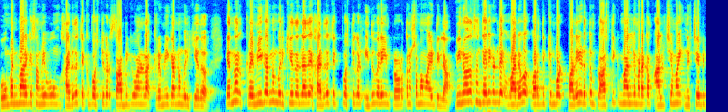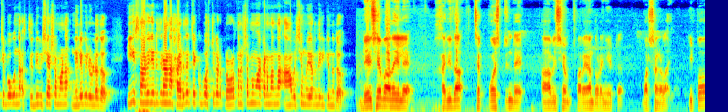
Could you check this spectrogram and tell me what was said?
കൂമ്പൻപാറയ്ക്ക് സമീപവും ഹരിത ചെക്ക് പോസ്റ്റുകൾ സ്ഥാപിക്കുവാനുള്ള ക്രമീകരണം ഒരുക്കിയത്. എന്നാൽ ക്രമീകരണം ഒരുക്കിയതല്ലാതെ ഹരിത ചെക്ക് പോസ്റ്റുകൾ ഇതുവരെയും പ്രവർത്തനക്ഷമമായിട്ടില്ല. വിനോദസഞ്ചാരികളുടെ വരവ് വർദ്ധിക്കുമ്പോൾ പലയിടത്തും പ്ലാസ്റ്റിക് മാലിന്യമടക്കം അലക്ഷ്യമായി നിക്ഷേപിച്ചു പോകുന്ന സ്ഥിതിവിശേഷമാണ് നിലവിലുള്ളത്. ഈ സാഹചര്യത്തിലാണ് ഹരിത ചെക്ക് പോസ്റ്റുകൾ പ്രവർത്തനക്ഷമമാക്കണമെന്ന ആവശ്യം ഉയർന്നിരിക്കുന്നത്. ദേശീയപാതയിലെ ഹരിത ചെക്ക് പോസ്റ്റിന്റെ ആവശ്യം പറയാൻ തുടങ്ങിയിട്ട് വർഷങ്ങളായി. ഇപ്പോൾ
